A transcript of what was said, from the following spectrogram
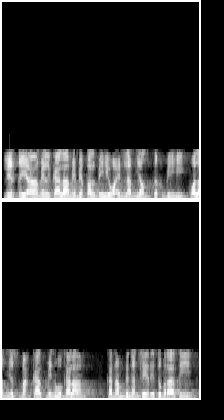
Liqiyamil kalami biqalbihi wa in lam yantiq bihi wa lam yusma' minhu kalam. Karena dengan syair itu berarti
